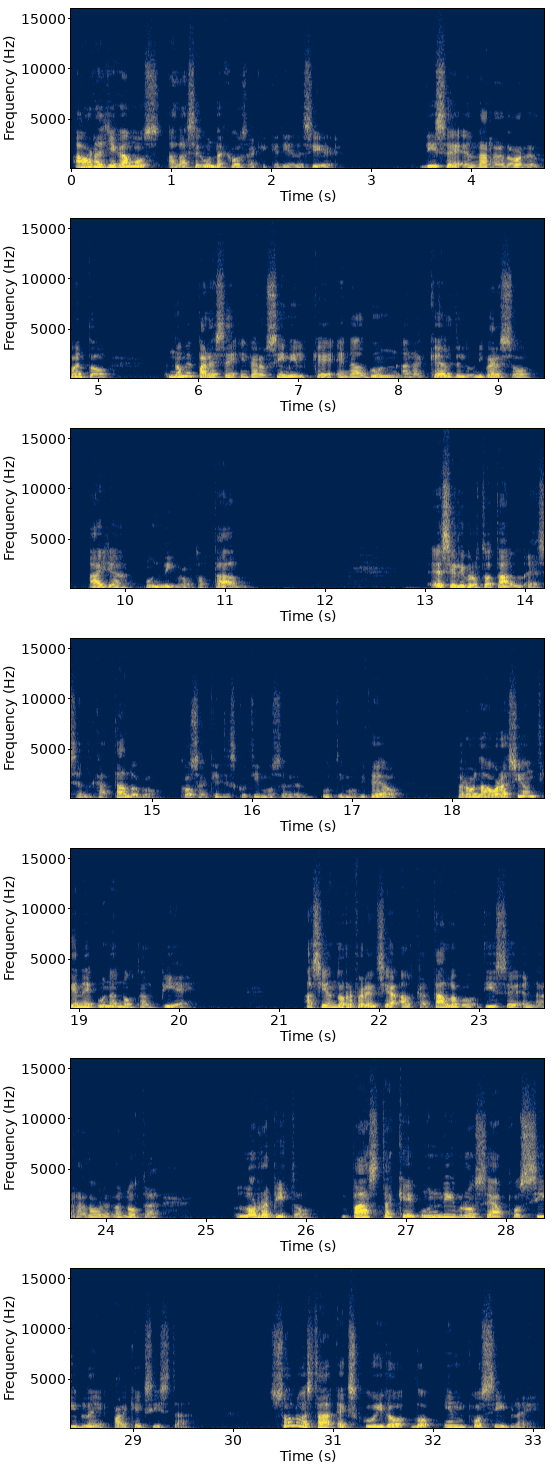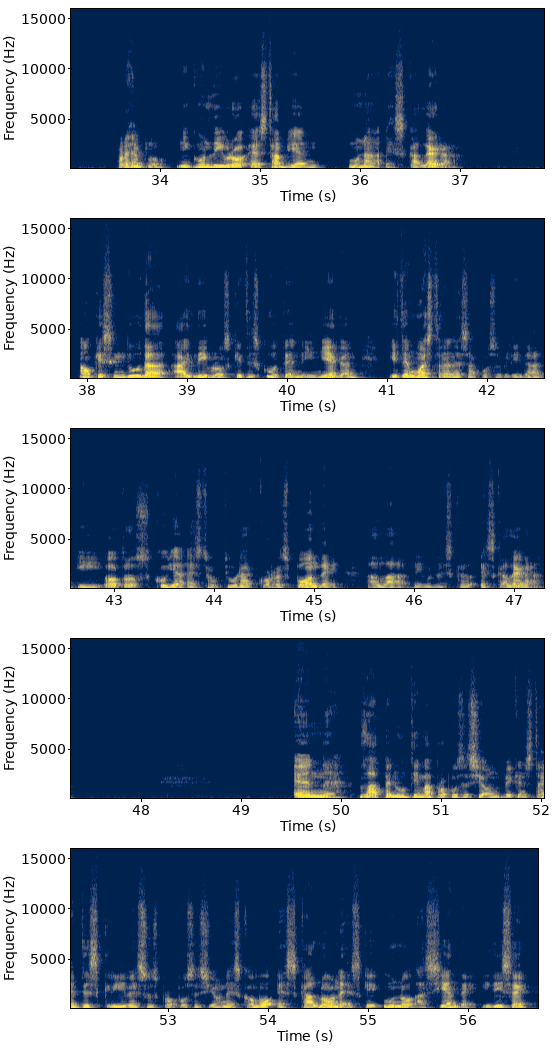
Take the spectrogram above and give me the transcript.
Ahora llegamos a la segunda cosa que quería decir. Dice el narrador del cuento, no me parece inverosímil que en algún anaquel del universo haya un libro total. Ese libro total es el catálogo, cosa que discutimos en el último video, pero la oración tiene una nota al pie. Haciendo referencia al catálogo, dice el narrador en la nota, lo repito, basta que un libro sea posible para que exista. Solo está excluido lo imposible. Por ejemplo, ningún libro es también una escalera. Aunque sin duda hay libros que discuten y niegan y demuestran esa posibilidad y otros cuya estructura corresponde a la de una escalera. En la penúltima proposición, Wittgenstein describe sus proposiciones como escalones que uno asciende y dice,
